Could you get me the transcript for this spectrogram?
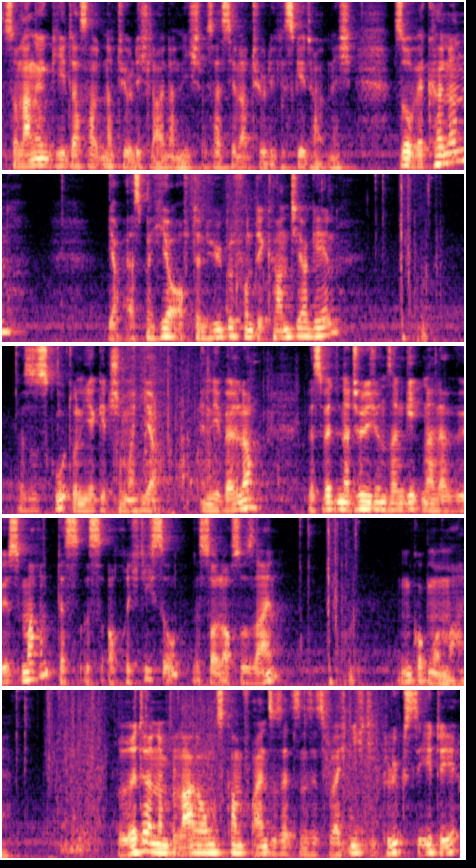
Solange geht das halt natürlich leider nicht. Was heißt hier natürlich? Es geht halt nicht. So, wir können ja erstmal hier auf den Hügel von Decantia gehen. Das ist gut. Und ihr geht schon mal hier in die Wälder. Das wird natürlich unseren Gegner nervös machen. Das ist auch richtig so. Das soll auch so sein. Dann gucken wir mal. Ritter in einem Belagerungskampf einzusetzen, ist jetzt vielleicht nicht die klügste Idee,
